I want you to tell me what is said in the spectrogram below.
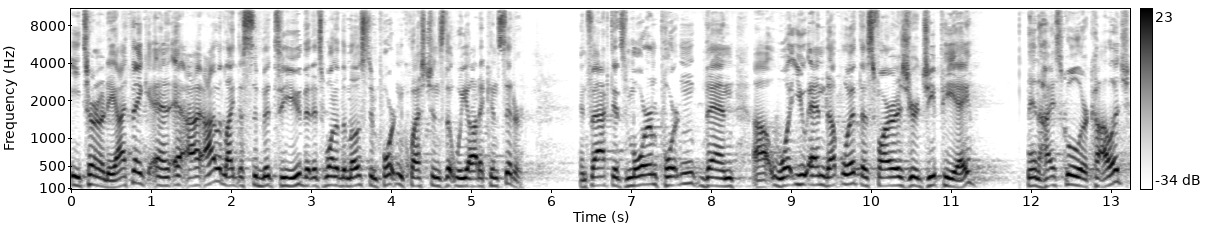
eternity. I think, and I would like to submit to you that it's one of the most important questions that we ought to consider. In fact, it's more important than uh, what you end up with as far as your GPA in high school or college,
